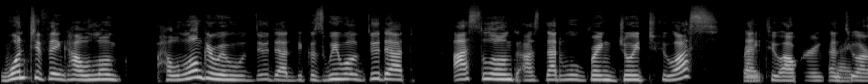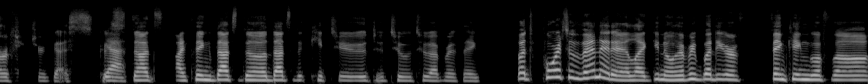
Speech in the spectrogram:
want to think how long how longer we will do that because we will do that as long as that will bring joy to us and to our and to our future guests. Yeah. that's I think that's the that's the key to to to, to everything. But Porto Venere, like you know, everybody are thinking of uh,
